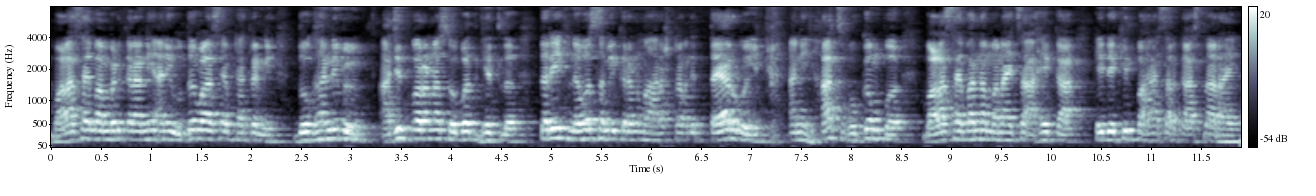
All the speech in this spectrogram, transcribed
बाळासाहेब आंबेडकरांनी आणि उद्धव बाळासाहेब ठाकरेंनी दोघांनी मिळून अजित पवारांना सोबत घेतलं तर एक नवं समीकरण महाराष्ट्रामध्ये तयार होईल आणि हाच भूकंप बाळासाहेबांना म्हणायचा आहे का हे देखील पाहण्यासारखं असणार आहे.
